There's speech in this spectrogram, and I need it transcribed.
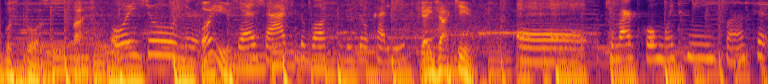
gostoso. Vai. Oi, Júnior. Oi. Que é a Jaque do Bosque dos Eucaliptos. E aí, Jaque? É, o que marcou muito minha infância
